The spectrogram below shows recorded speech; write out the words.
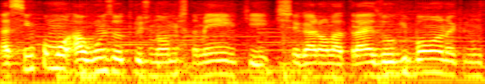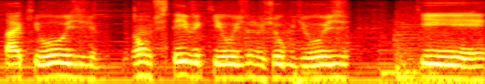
assim como alguns outros nomes também que, chegaram lá atrás, o Gibona, que não tá aqui hoje, não esteve aqui hoje no jogo de hoje, que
